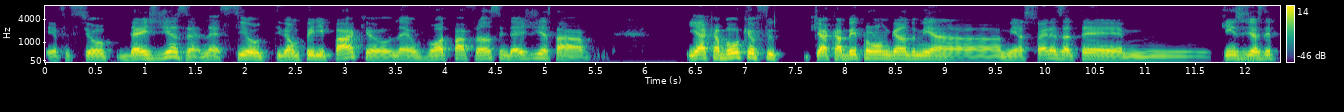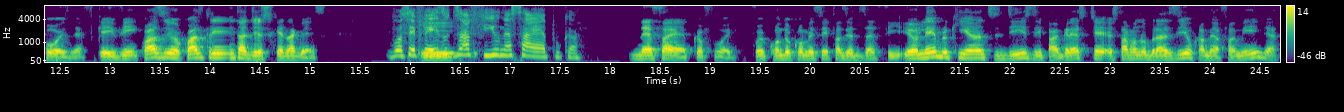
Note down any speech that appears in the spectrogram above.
eu falei, se eu 10 dias, é, né? Se eu tiver um piripaque, eu, né, eu volto para a França em 10 dias, tá? E acabou que eu fui, que acabei prolongando minha, minhas férias até hum, 15 dias depois, né? Fiquei 20, quase quase 30 dias fiquei na Grécia. Você fez e... o desafio nessa época? Nessa época foi. Foi quando eu comecei a fazer o desafio. Eu lembro que antes disso, ir para a Grécia, eu estava no Brasil com a minha família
